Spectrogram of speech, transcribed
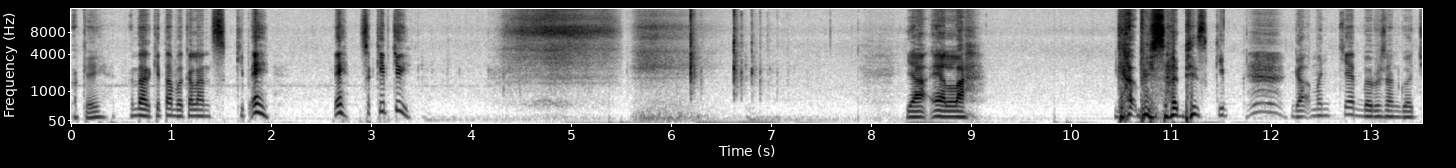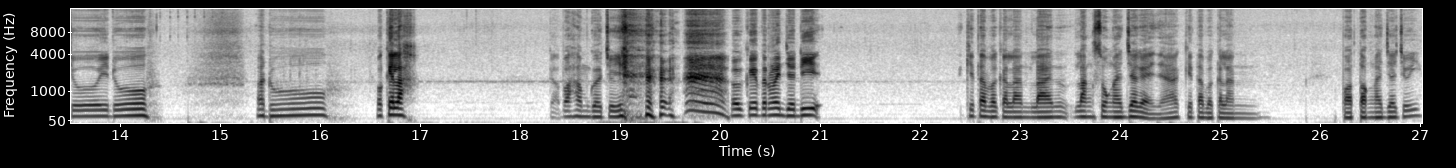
Oke, bentar kita bakalan skip. Eh. Eh, skip cuy. Ya elah. Gak bisa di skip. Gak mencet barusan gua cuy. Duh. Aduh. Oke lah. Gak paham gua cuy. Oke, teman jadi kita bakalan lang langsung aja kayaknya. Kita bakalan potong aja cuy.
